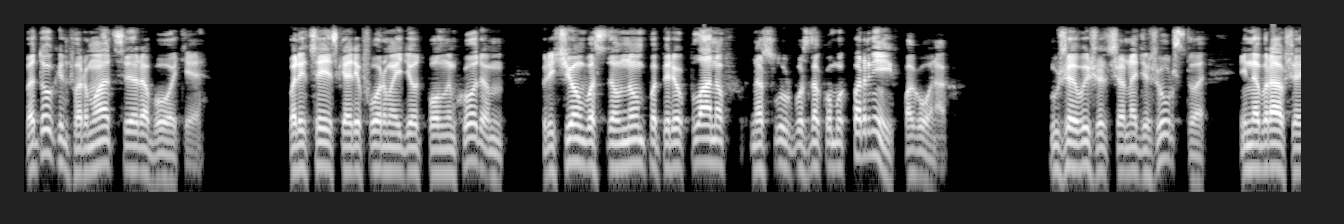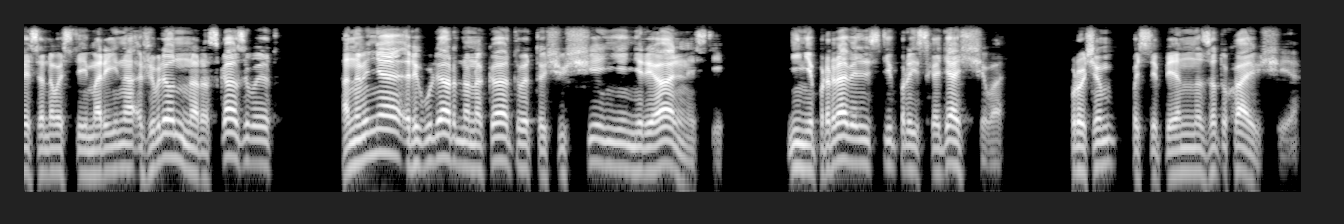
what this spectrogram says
поток информации о работе. Полицейская реформа идет полным ходом, причем в основном поперек планов на службу знакомых парней в погонах. Уже вышедшая на дежурство и набравшаяся новостей Марина оживленно рассказывает, а на меня регулярно накатывает ощущение нереальности и неправильности происходящего, впрочем, постепенно затухающее.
